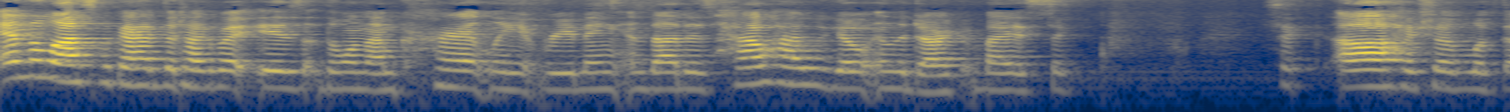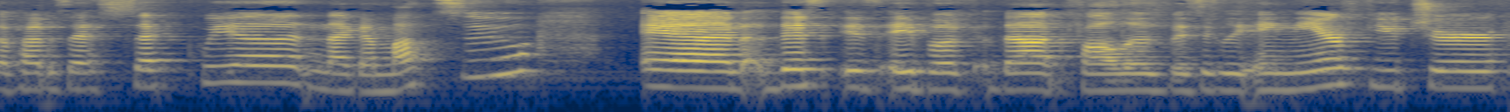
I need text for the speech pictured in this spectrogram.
And the last book I have to talk about is the one I'm currently reading, and that is How High We Go in the Dark by Sek Sek oh, I should have looked up how to say it. Sequoia Nagamatsu. And this is a book that follows basically a near future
